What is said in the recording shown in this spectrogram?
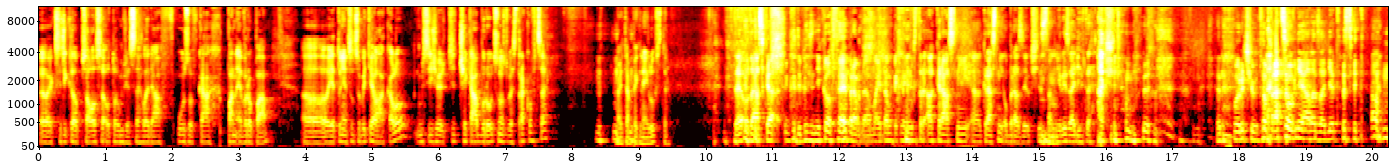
Eh, Jak jsi říkal, psalo se o tom, že se hledá v úzovkách pan Evropa. Eh, Je to něco, co by tě lákalo? Myslíš, že tě čeká budoucnost ve Strakovce? Mají tam pěkný lustr. To je otázka, kdyby vzniklo, to je pravda. Mají tam pěkný lustr a krásný, eh, krásný obrazy. Určitě se tam někdy zajděte, až tam bude. Doporučuju to pracovně, ale zajděte si tam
